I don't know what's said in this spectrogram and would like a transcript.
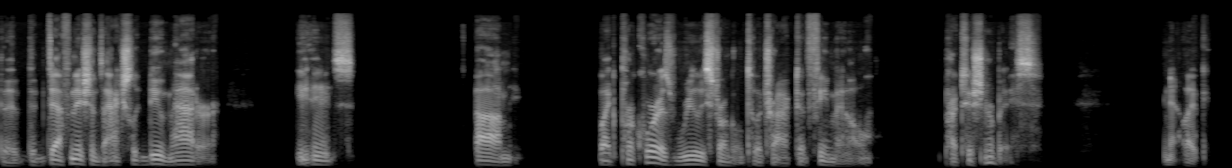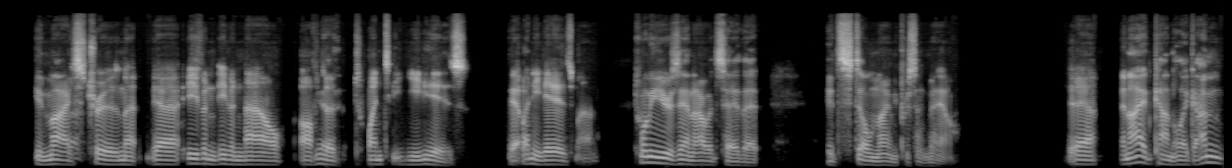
the, the definitions actually do matter. It's um like parkour has really struggled to attract a female practitioner base. Yeah, like in my That's true, isn't it? Yeah. Even even now, after Yeah. twenty years. Yeah. Twenty years, man. 20 years in, I would say that it's still 90% male. Yeah. And I had kind of like, I'm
